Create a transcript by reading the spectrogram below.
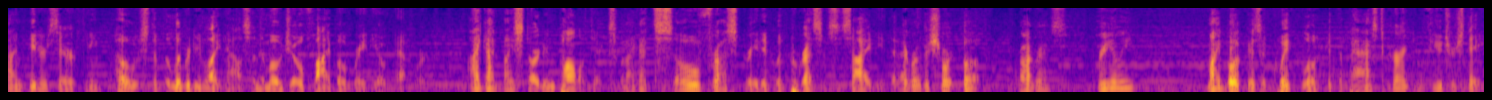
I'm Peter Serafine, host of the Liberty Lighthouse on the Mojo 50 Radio Network. I got my start in politics when I got so frustrated with progressive society that I wrote a short book. Progress? Really? My book is a quick look at the past, current, and future state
